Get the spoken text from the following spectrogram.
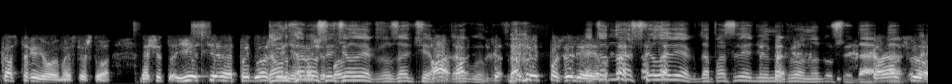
кастрируем, если что. Значит, есть э, предложение... Да он хороший значит, человек, ну зачем, а, мой? Значит, пожалеем. Это наш человек до последнего микрона души. Да, Хорошо. Да,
